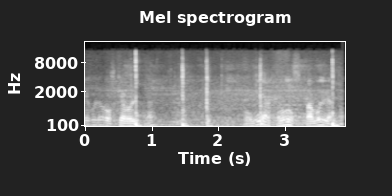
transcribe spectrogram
Регулировки руля, да? Вверх, вниз, по вылету.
